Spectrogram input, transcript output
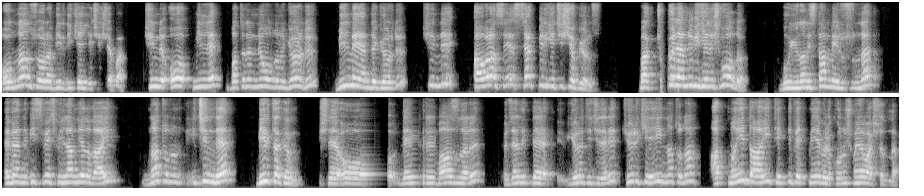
ondan sonra bir dikey geçiş yapar. Şimdi o millet Batı'nın ne olduğunu gördü, bilmeyen de gördü. Şimdi Avrasya'ya sert bir geçiş yapıyoruz. Bak çok önemli bir gelişme oldu. Bu Yunanistan mevzusunda efendim İsveç, Finlandiya da dahil NATO'nun içinde bir takım işte o devletlerin bazıları özellikle yöneticileri Türkiye'yi NATO'dan atmayı dahi teklif etmeye böyle konuşmaya başladılar.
